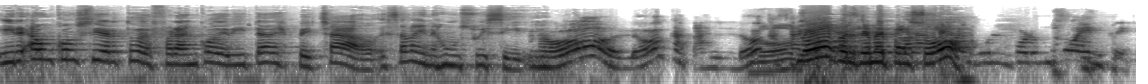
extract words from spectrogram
ir a un concierto de Franco De Vita despechado, esa vaina es un suicidio. No, loca, estás loca. No, no, pero ¿qué me pasó? por un puente.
